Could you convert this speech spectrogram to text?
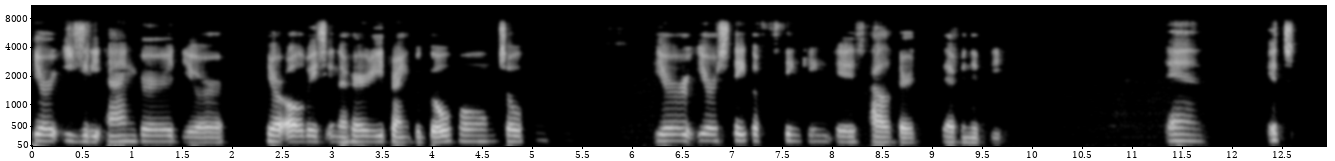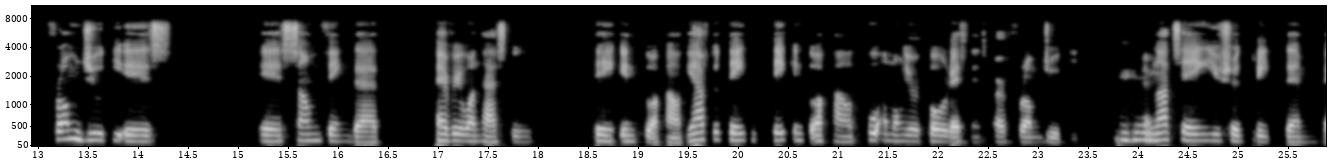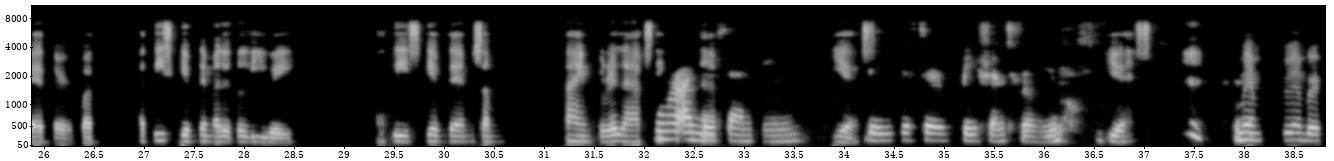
You're easily angered. You're you're always in a hurry trying to go home. So your your state of thinking is altered definitely. And it's from duty is is something that everyone has to take into account. You have to take take into account who among your co-residents are from duty. Mm-hmm. I'm not saying you should treat them better, but at least give them a little leeway. At least give them some time to relax. More understanding. yes, They deserve patience from you. yes. Remember, remember,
